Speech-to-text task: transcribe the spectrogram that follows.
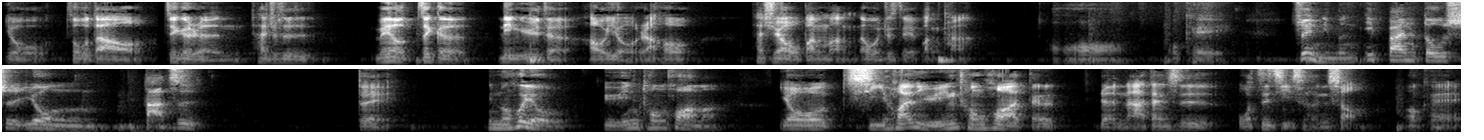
有做到这个人他就是没有这个领域的好友，然后他需要我帮忙，那我就直接帮他。哦，OK，所以你们一般都是用打字。对，你们会有语音通话吗？有喜欢语音通话的人啊，但是我自己是很少。OK，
